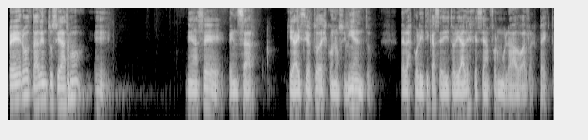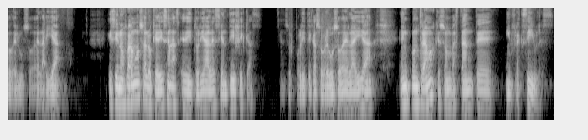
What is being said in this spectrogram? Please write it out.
Pero tal entusiasmo eh, me hace pensar que hay cierto desconocimiento de las políticas editoriales que se han formulado al respecto del uso de la IA. Y si nos vamos a lo que dicen las editoriales científicas en sus políticas sobre uso de la IA, encontramos que son bastante inflexibles.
